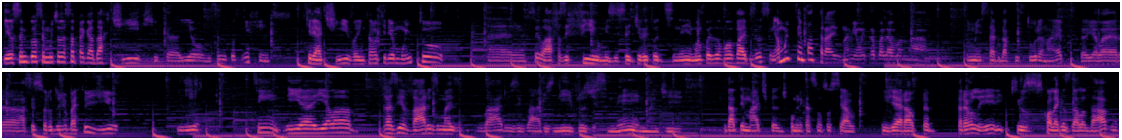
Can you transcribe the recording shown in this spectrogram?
E eu sempre gostei muito dessa pegada artística, e eu sempre gostei, enfim, criativa. Então eu queria muito, é, sei lá, fazer filmes e ser diretor de cinema, uma coisa, uma vibes assim. Há muito tempo atrás, né? Minha mãe trabalhava na, no Ministério da Cultura na época, e ela era assessora do Gilberto Gil. E, sim, e aí ela trazia vários e mais vários e vários livros de cinema, de da temática de comunicação social em geral para eu ler que os colegas dela davam.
